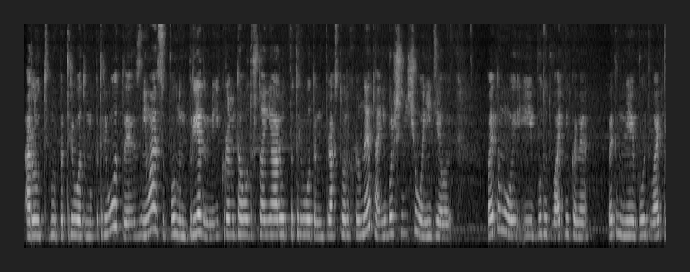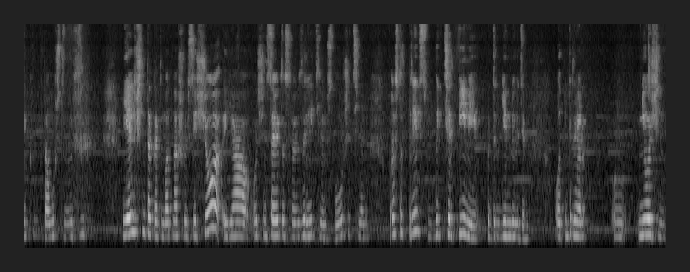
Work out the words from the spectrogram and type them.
орут «мы патриоты, мы патриоты», занимаются полным бредом. И кроме того, то, что они орут патриоты на просторах Рунета, они больше ничего не делают. Поэтому и будут ватниками. Поэтому мне и будет ватник, потому что я лично так к этому отношусь. Еще я очень советую своим зрителям, слушателям просто, в принципе, быть терпимее к другим людям. Вот, например, не очень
